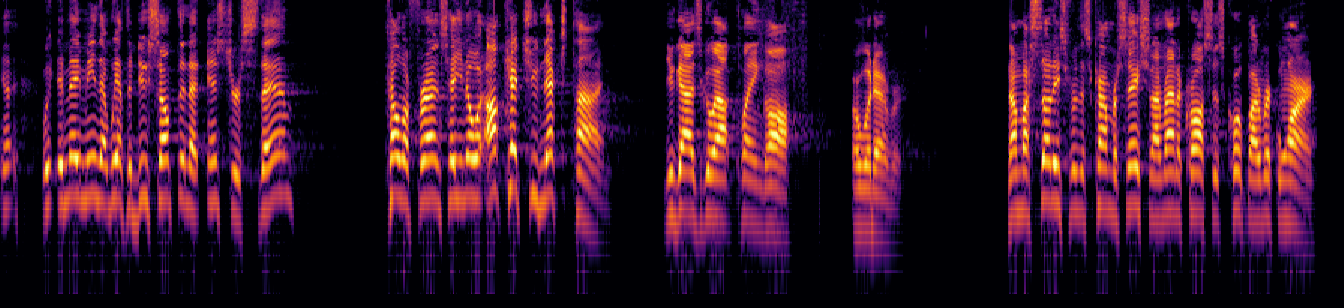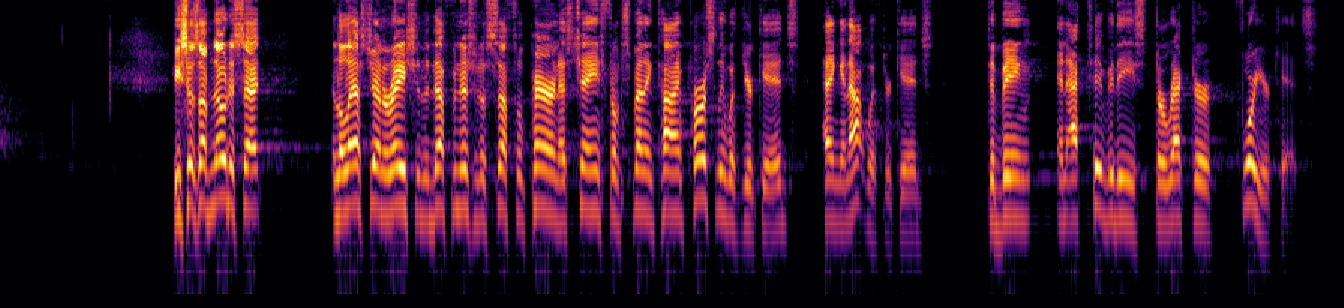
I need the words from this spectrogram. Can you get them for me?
It may mean that we have to do something that interests them. Tell our friends, hey, you know what? I'll catch you next time you guys go out playing golf or whatever. Now, my studies for this conversation, I ran across this quote by Rick Warren. He says, I've noticed that in the last generation, the definition of successful parent has changed from spending time personally with your kids hanging out with your kids to being an activities director for your kids.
